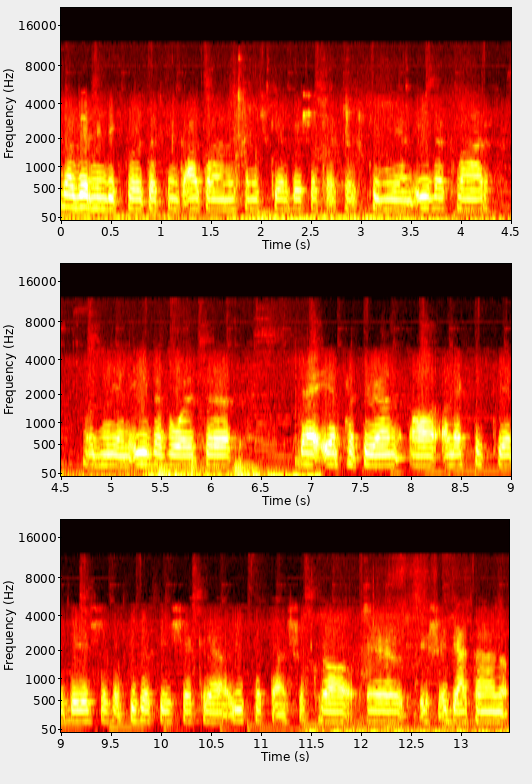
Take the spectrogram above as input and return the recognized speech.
de azért mindig föltettünk általánosan is kérdéseket, hogy ki milyen évet vár, hogy milyen éve volt, de érthetően a, a legtöbb kérdés az a fizetésekre, a juttatásokra és egyáltalán a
